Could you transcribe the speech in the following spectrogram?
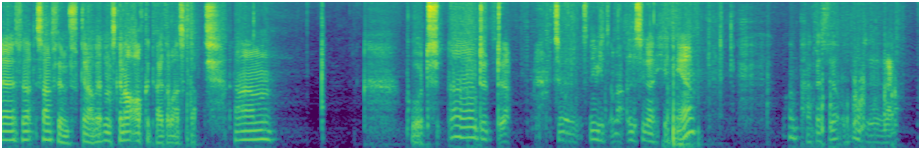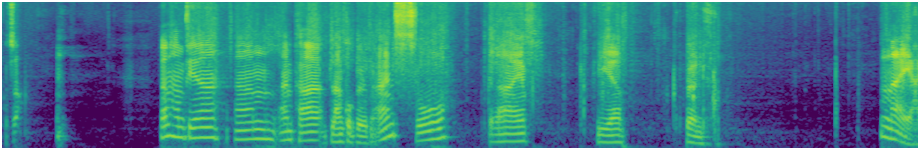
es waren fünf. Genau, wir hatten uns genau aufgeteilt, aber es klappt. Ähm, gut. Äh, das nehme ich jetzt einmal alles wieder hierher und packe es wieder oben rein. So. Dann haben wir ähm, ein paar Blankobögen. Eins, zwei, drei, vier, fünf. Naja.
